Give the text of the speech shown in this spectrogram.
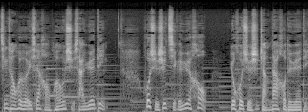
经常会和一些好朋友许下约定，或许是几个月后，又或许是长大后的约定。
